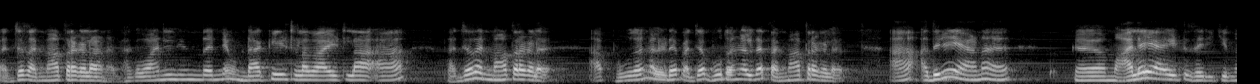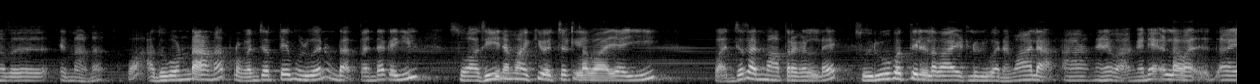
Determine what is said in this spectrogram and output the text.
പഞ്ചതന്മാത്രകളാണ്. ഭഗവാനിൽ നിന്ന് തന്നെ ഉണ്ടാക്കിയിട്ടുള്ളതായിട്ടുള്ള ആ പഞ്ചതന്മാത്രകൾ ആ ഭൂതങ്ങളുടെ പഞ്ചഭൂതങ്ങളുടെ തന്മാത്രകൾ ആ അതിനെയാണ് മാലയായിട്ട് ധരിക്കുന്നത് എന്നാണ് അപ്പോൾ അതുകൊണ്ടാണ് പ്രപഞ്ചത്തെ മുഴുവൻ ഉണ്ട് തന്റെ കയ്യിൽ സ്വാധീനമാക്കി വെച്ചിട്ടുള്ളതായ ഈ പഞ്ചതന്മാത്രകളുടെ സ്വരൂപത്തിലുള്ളതായിട്ടുള്ളൊരു വനമാല. അങ്ങനെ അങ്ങനെയുള്ളതായ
